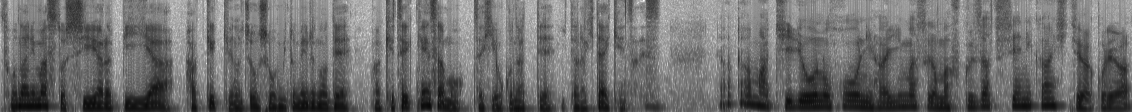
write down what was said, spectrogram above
そうなりますと CRP や白血球の上昇を認めるので、まあ、血液検査もぜひ行っていただきたい検査です。あとはまあ治療の方に入りますが、まあ、複雑性に関してはこれは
